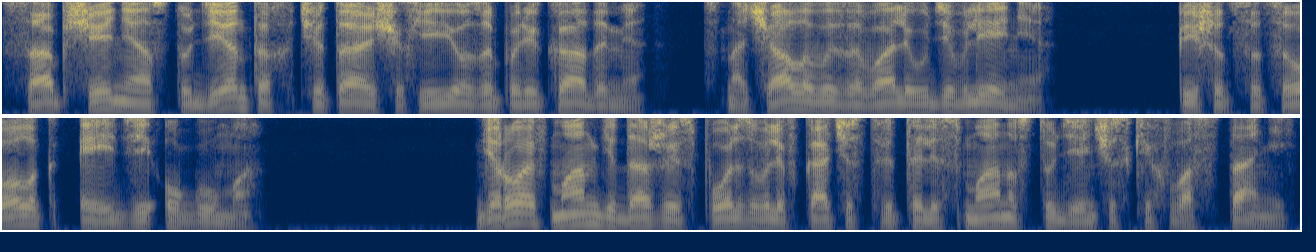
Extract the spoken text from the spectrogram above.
сообщения о студентах, читающих ее за баррикадами, сначала вызывали удивление, пишет социолог Эйди Огума. Героев манги даже использовали в качестве талисманов студенческих восстаний.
